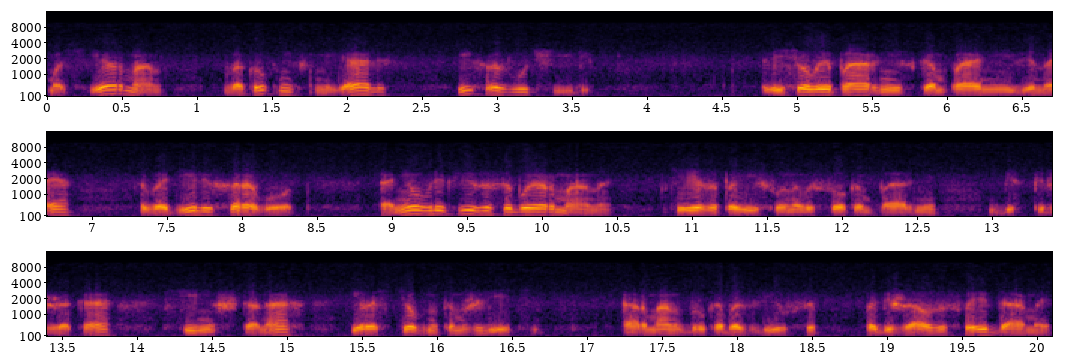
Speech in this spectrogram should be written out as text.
Мосье Арман!» Вокруг них смеялись, их разлучили. Веселые парни из компании Вине водили хоровод. Они увлекли за собой Армана. Тереза повисла на высоком парне без пиджака, в синих штанах и расстегнутом жилете. Арман вдруг обозлился, побежал за своей дамой.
